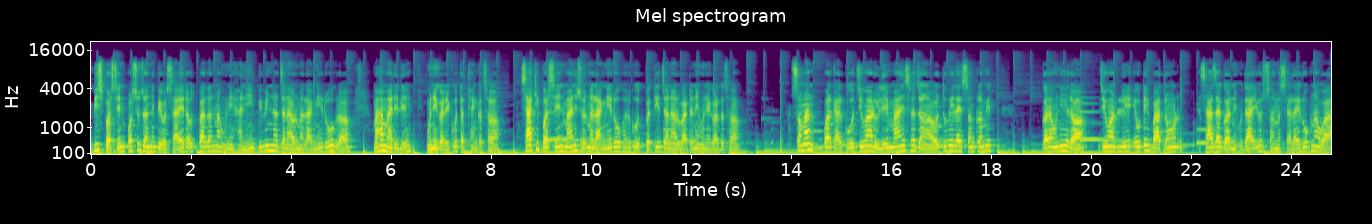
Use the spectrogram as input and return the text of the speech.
बिस पर्सेन्ट पशुजन्य व्यवसाय र उत्पादनमा हुने हानि विभिन्न जनावरमा लाग्ने रोग र महामारीले हुने गरेको तथ्याङ्क छ। साठी पर्सेन्ट मानिसहरूमा लाग्ने रोगहरूको उत्पत्ति जनावरबाट नै हुने गर्दछ। समान प्रकारको जीवाणुले मानिस र जनावर दुवैलाई सङ्क्रमित गराउने र जीवाणुले एउटै वातावरण साझा गर्ने हुँदा यो समस्यालाई रोक्न वा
